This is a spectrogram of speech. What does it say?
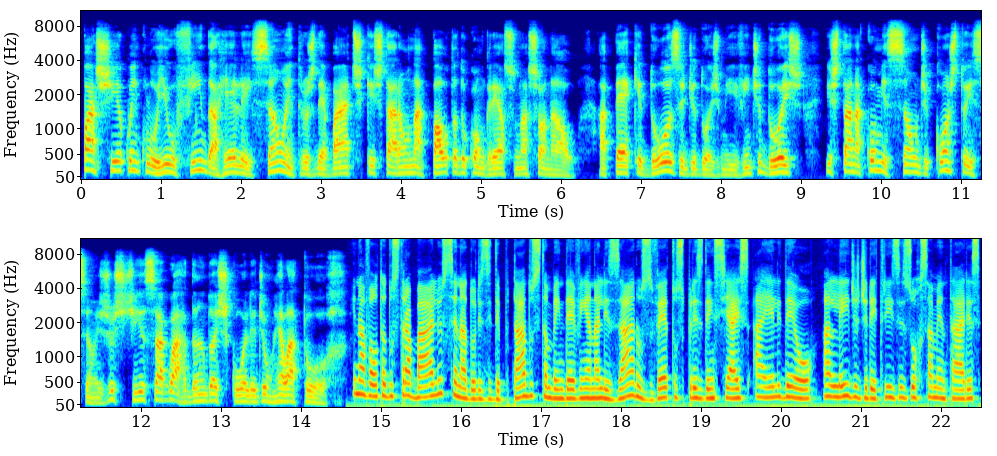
Pacheco incluiu o fim da reeleição entre os debates que estarão na pauta do Congresso Nacional. A PEC 12 de 2022 está na Comissão de Constituição e Justiça aguardando a escolha de um relator. E na volta dos trabalhos, senadores e deputados também devem analisar os vetos presidenciais à LDO, a Lei de Diretrizes Orçamentárias,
